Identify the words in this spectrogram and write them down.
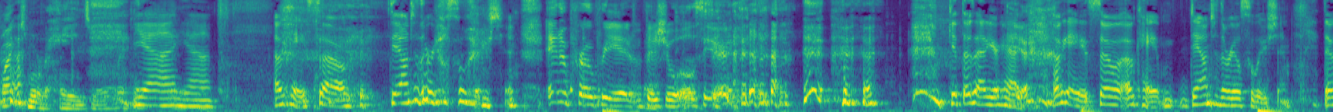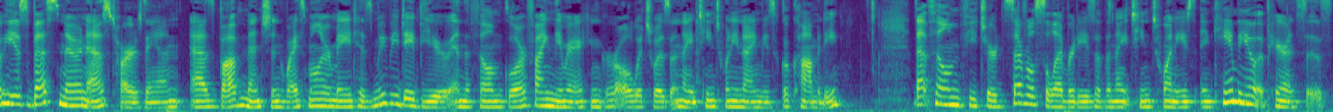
White was more of a Hanes man. I think. Yeah, yeah. Okay, so down to the real solution. Inappropriate visuals here. Get those out of your head. Okay, so okay, down to the real solution. Though he is best known as Tarzan, as Bob mentioned, Weissmuller made his movie debut in the film Glorifying the American Girl, which was a 1929 musical comedy. That film featured several celebrities of the 1920s in cameo appearances,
